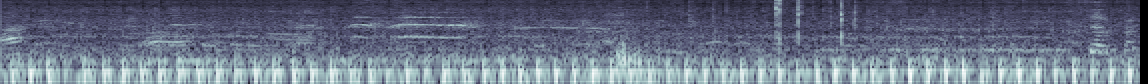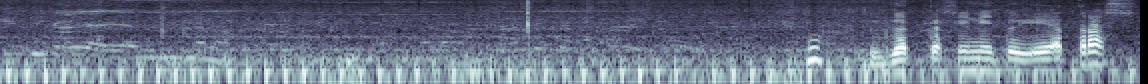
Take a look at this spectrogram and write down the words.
Ha? Sir, pag hindi kaya, yan na lang. Huh, bigat kasi nito i-atras.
